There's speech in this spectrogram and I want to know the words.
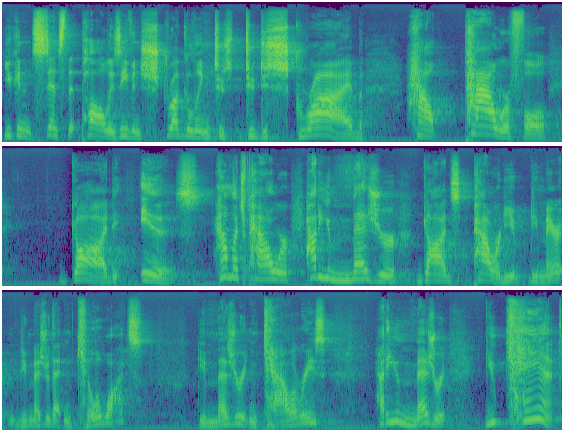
You can sense that Paul is even struggling to, to describe how powerful God is. How much power, how do you measure God's power? Do you, do you, do you measure that in kilowatts? Do you measure it in calories? How do you measure it? You can't.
